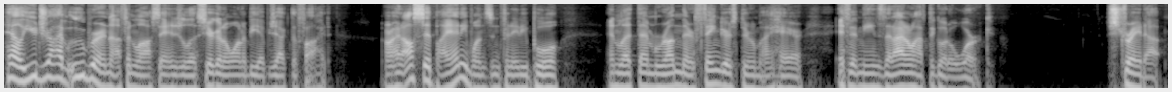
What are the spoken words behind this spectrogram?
Hell, you drive Uber enough in Los Angeles, you're going to want to be objectified. All right, I'll sit by anyone's infinity pool and let them run their fingers through my hair if it means that I don't have to go to work. Straight up.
